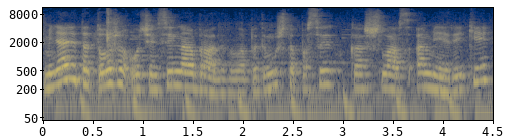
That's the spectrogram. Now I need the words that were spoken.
Меня это тоже очень сильно обрадовало, потому что посылка шла с Америки,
